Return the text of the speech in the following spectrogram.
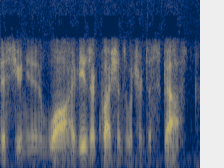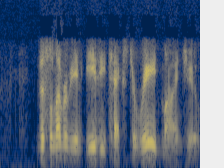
this union, and why? These are questions which are discussed. This will never be an easy text to read, mind you,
